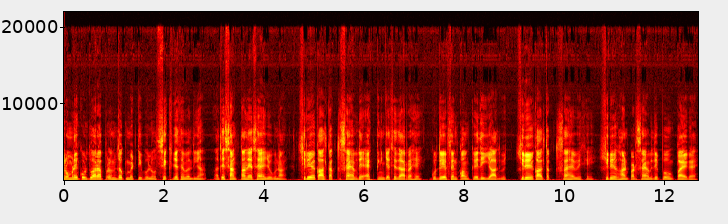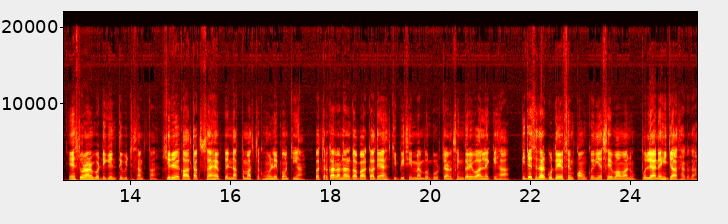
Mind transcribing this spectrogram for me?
ਸ਼੍ਰੋਮਣੀ ਗੁਰਦੁਆਰਾ ਪ੍ਰਬੰਧਕ ਕਮੇਟੀ ਵੱਲੋਂ ਸਿੱਖ ਜਥੇਬੰਦੀਆਂ ਅਤੇ ਸੰਗਤਾਂ ਦੇ ਸਹਿਯੋਗ ਨਾਲ ਸ੍ਰੀ ਅਕਾਲ ਤਖਤ ਸਾਹਿਬ ਦੇ ਐਕਟਿੰਗ ਜਥੇਦਾਰ ਰਹੇ ਗੁਰਦੇਵ ਸਿੰਘ ਕੌਂਕੇ ਦੀ ਯਾਦ ਵਿੱਚ ਸ੍ਰੀ ਅਕਾਲ ਤਖਤ ਸਾਹਿਬ ਵਿਖੇ ਸ੍ਰੀ ਅਖੰਡ ਪਾਠ ਸਾਹਿਬ ਦੇ ਭੋਗ ਪਾਏ ਗਏ। ਇਸ ਦੌਰਾਨ ਵੱਡੀ ਗਿਣਤੀ ਵਿੱਚ ਸੰਗਤਾਂ ਸ੍ਰੀ ਅਕਾਲ ਤਖਤ ਸਾਹਿਬ ਤੇ ਨਤਮਸਤਕ ਹੋਣ ਲਈ ਪਹੁੰਚੀਆਂ। ਪੱਤਰਕਾਰਾਂ ਨਾਲ ਗੱਲਬਾਤ ਕਰਦਿਆਂ ਐਸਜੀਪੀਸੀ ਮੈਂਬਰ ਗੁਰਚਰਨ ਸਿੰਘ ਗਰੇਵਾਲ ਨੇ ਕਿਹਾ ਕਿ ਜਥੇਦਾਰ ਗੁਰਦੇਵ ਸਿੰਘ ਕੌਂਕੇ ਦੀਆਂ ਸੇਵਾਵਾਂ ਨੂੰ ਭੁੱਲਿਆ ਨਹੀਂ ਜਾ ਸਕਦਾ।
